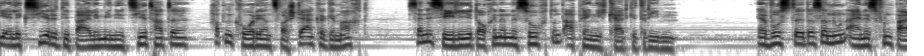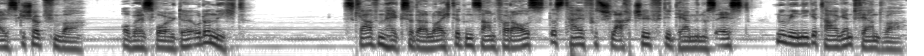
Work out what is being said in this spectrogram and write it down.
Die Elixiere, die Beil ihm initiiert hatte, hatten Korian zwar stärker gemacht, seine Seele jedoch in eine Sucht und Abhängigkeit getrieben. Er wusste, dass er nun eines von Beils Geschöpfen war, ob er es wollte oder nicht. Sklavenhexer der Erleuchteten sahen voraus, dass Typhus Schlachtschiff, die Terminus Est, nur wenige Tage entfernt war.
